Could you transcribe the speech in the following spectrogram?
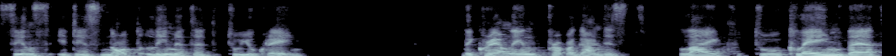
since it is not limited to Ukraine, the Kremlin propagandists like to claim that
